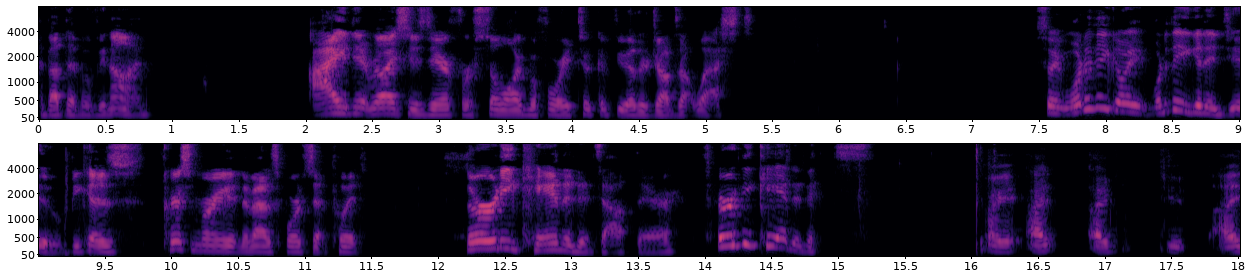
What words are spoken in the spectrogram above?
about them moving on, I didn't realize he was there for so long before he took a few other jobs out west. So what are they going? What are they going to do? Because Chris Murray at Nevada Sports Net put thirty candidates out there. Thirty candidates. Okay, I, I, I,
